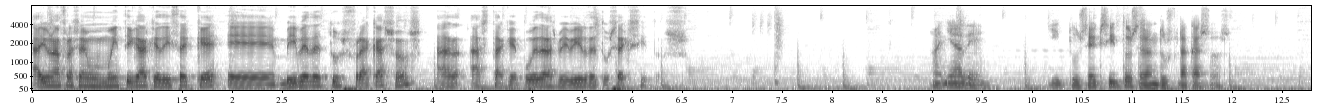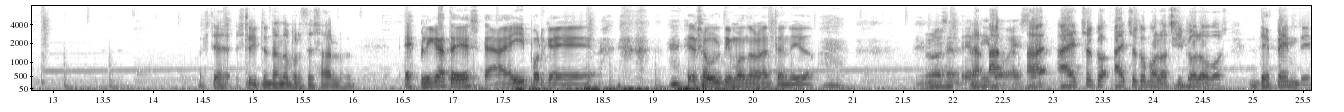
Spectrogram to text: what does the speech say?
hay una frase muy mítica que dice que eh, vive de tus fracasos hasta que puedas vivir de tus éxitos. Añade, y tus éxitos serán tus fracasos. Hostia, estoy intentando procesarlo. ¿eh? Explícate es ahí porque eso último no lo he entendido. No lo has entendido. Ha, hecho, ha hecho como los psicólogos. Depende.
